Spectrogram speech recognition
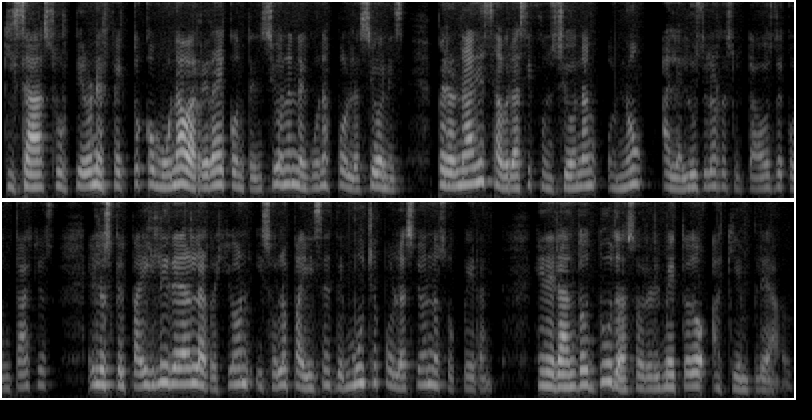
Quizás surtieron efecto como una barrera de contención en algunas poblaciones, pero nadie sabrá si funcionan o no a la luz de los resultados de contagios en los que el país lidera la región y solo países de mucha población nos superan, generando dudas sobre el método aquí empleado.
